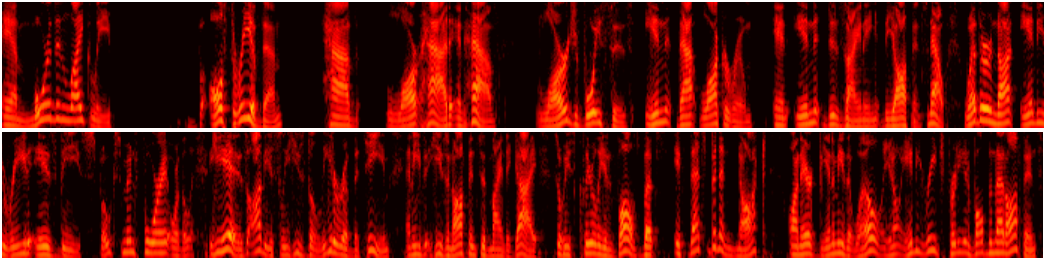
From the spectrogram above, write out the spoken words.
and more than likely, all three of them have lar- had and have large voices in that locker room and in designing the offense. Now, whether or not Andy Reid is the spokesman for it or the he is, obviously he's the leader of the team and he, he's an offensive minded guy, so he's clearly involved, but if that's been a knock on Eric Bieniemy that well, you know, Andy Reid's pretty involved in that offense.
